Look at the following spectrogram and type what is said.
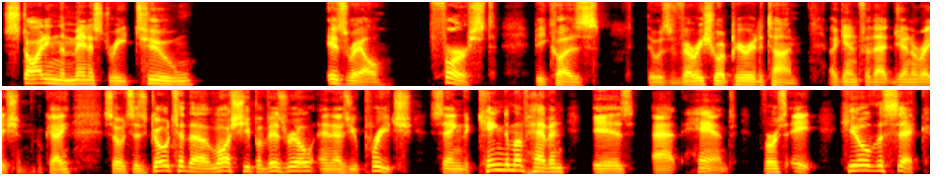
starting the ministry to Israel first because there was a very short period of time again for that generation okay? So it says go to the lost sheep of israel and as you preach saying the kingdom of heaven is at hand. Verse 8 heal the sick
